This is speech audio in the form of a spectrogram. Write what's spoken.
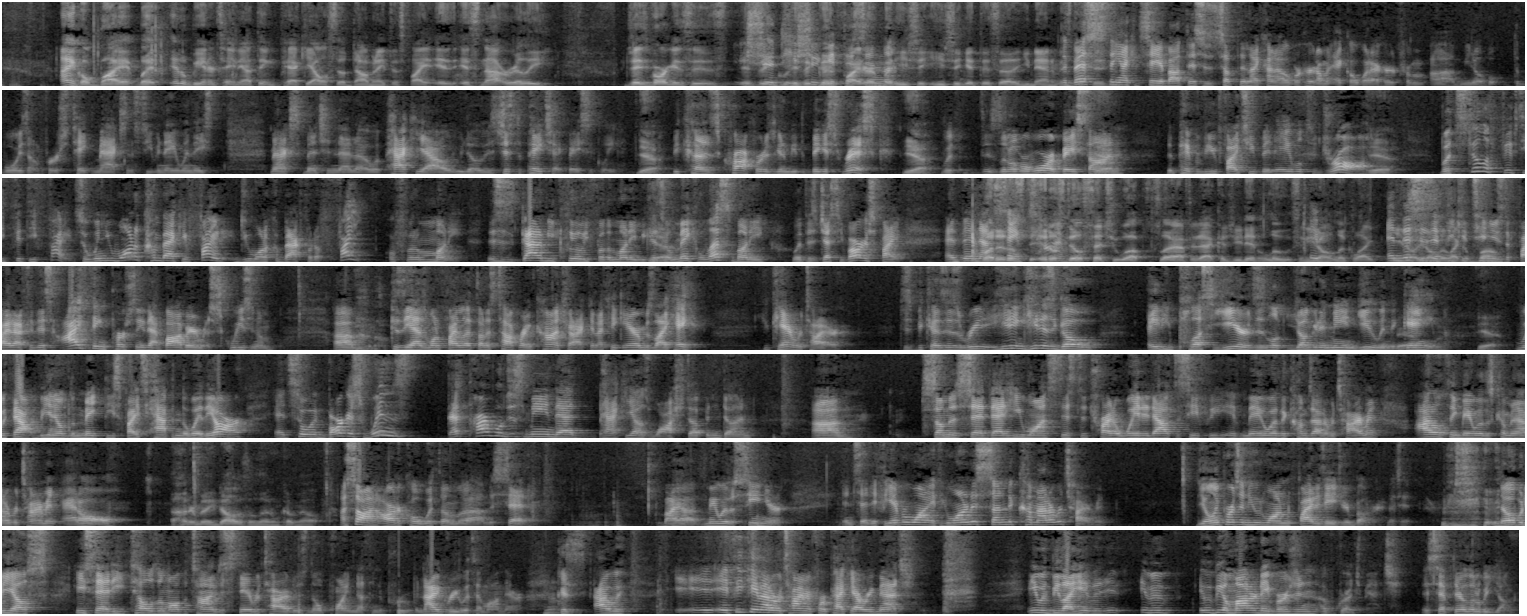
I ain't gonna buy it, but it'll be entertaining. I think Pacquiao will still dominate this fight. It, it's not really. Jace Vargas is is should- a, is a good fighter, but he should he should get this uh, unanimous. the best decision. thing I could say about this is something I kind of overheard. I'm gonna echo what I heard from um, you know the boys on First Take, Max and Stephen A. When they Max mentioned that uh, with Pacquiao, you know, it's just a paycheck basically yeah, because Crawford is going to be the biggest risk yeah, with his little reward based on Yeah. the pay per view fights you've been able to draw. yeah. But still a 50-50 fight. So when you want to come back and fight, do you want to come back for the fight or for the money? This has got to be clearly for the money because Yeah. he'll make less money with this Jesse Vargas fight, and then at But the it'll, same time, it'll still set you up for after that because you didn't lose and you If- don't look like. And you know, this you is if he like continues to fight after this. I think personally that Bob Arum is squeezing him because he has one fight left on his top ranked contract, and I think Arum is like, hey, you can't retire just because a re- he didn't he doesn't go eighty plus years and look younger than me and you in the game Yeah, without being able to make these fights happen the way they are. And so if Vargas wins, that probably will just mean that Pacquiao's washed up and done. Um, some have said that he wants this to try to wait it out to see if he, if Mayweather comes out of retirement. I don't think Mayweather's coming out of retirement at all. a hundred million dollars will let him come out. I saw an article with him um, it said by uh, Mayweather Senior, and said if he ever wanted, if he wanted his son to come out of retirement, the only person he would want him to fight is Adrien Broner. That's it. Nobody else. He said he tells him all the time to stay retired. There's no point, nothing to prove, and I agree with him on there. Because I would, if he came out of retirement for a Pacquiao rematch, it would be like it, would- it, it would it would be a modern day version of grudge match, except they're a little bit younger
